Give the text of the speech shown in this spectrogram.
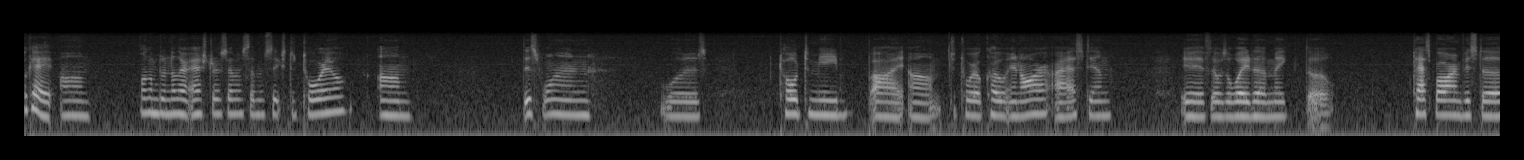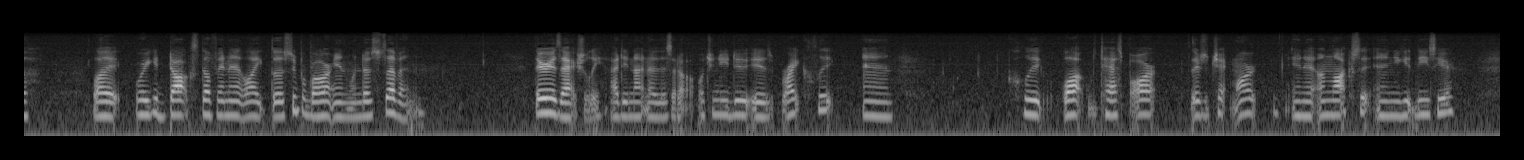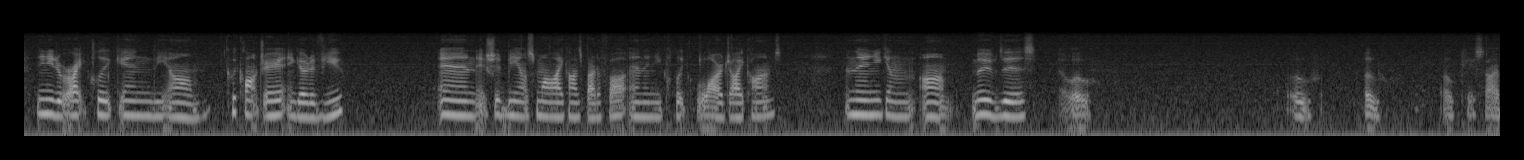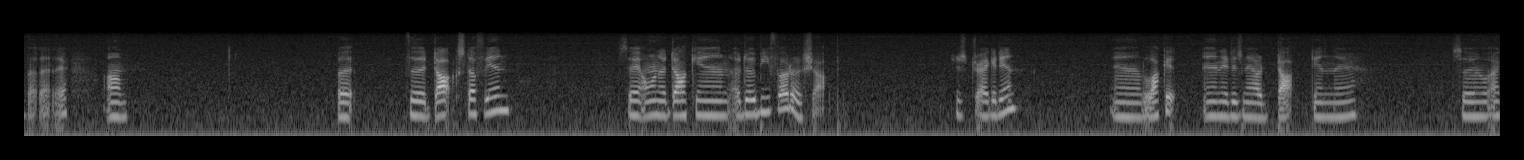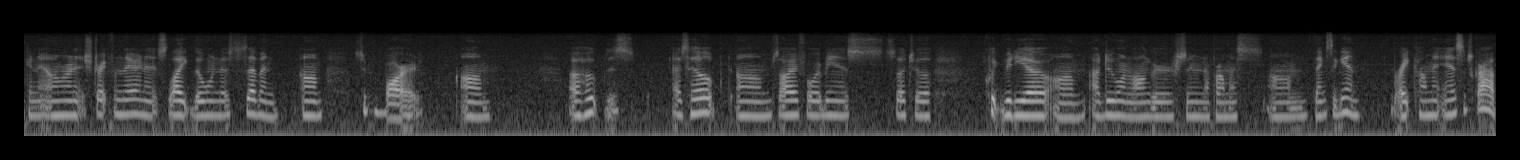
Okay, um, welcome to another Astro 776 tutorial. Um, this one was told to me by um, Tutorial Co NR. I asked him if there was a way to make the taskbar in Vista like where you could dock stuff in it like the superbar in Windows 7. There is actually. I did not know this at all. What you need to do is right click and click lock the taskbar there's a check mark and it unlocks it and you get these here then you need to right click in the um, quick launch area and go to view. And it should be on small icons by default and then you click large icons. And then you can um, move this. Whoa oh. Oh. Okay sorry about that there. Um but the dock stuff in. Say I want to dock in Adobe Photoshop. Just drag it in and lock it and it is now docked in there. So I can now run it straight from there and it's like the Windows 7 um, super bar. Um, I hope this has helped. Um, sorry for it being such a quick video. Um, I'll do one longer soon, I promise. Um, thanks again. Rate, comment, and subscribe.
